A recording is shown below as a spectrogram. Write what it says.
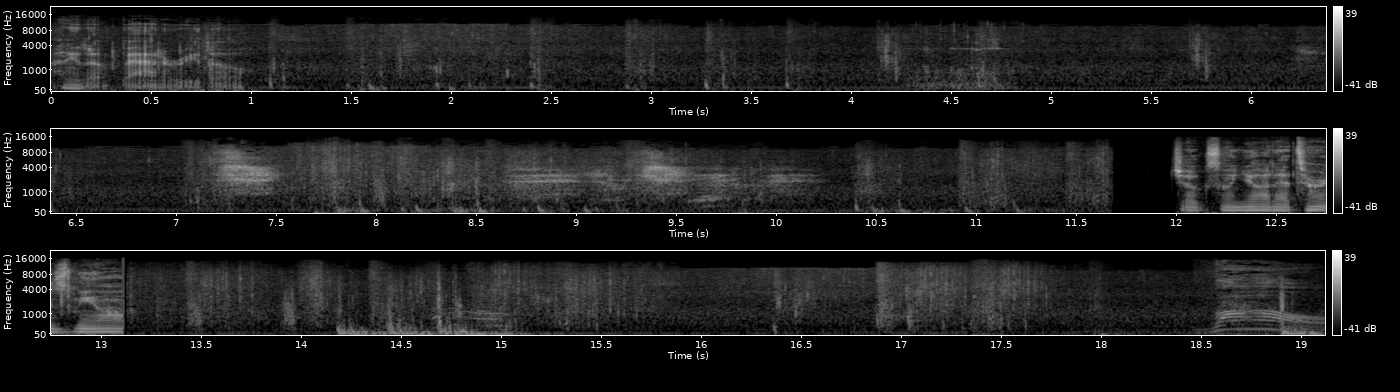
I need a battery though. Joke's on y'all, that turns me on. Wow.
